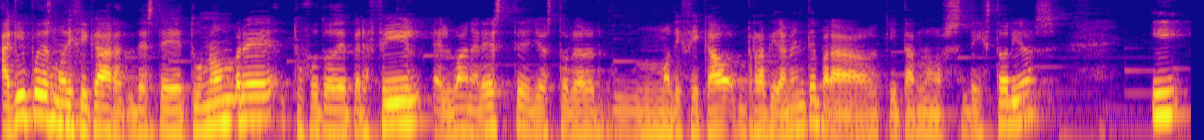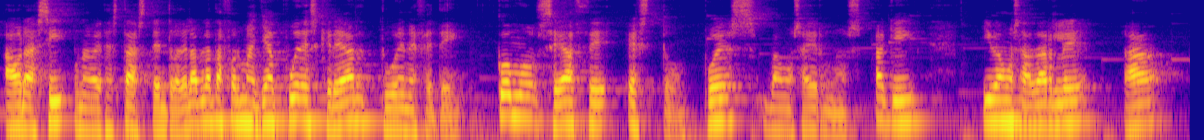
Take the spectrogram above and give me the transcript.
Aquí puedes modificar desde tu nombre, tu foto de perfil, el banner este, yo esto lo he modificado rápidamente para quitarnos de historias. Y ahora sí, una vez estás dentro de la plataforma, ya puedes crear tu NFT. ¿Cómo se hace esto? Pues vamos a irnos aquí y vamos a darle a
